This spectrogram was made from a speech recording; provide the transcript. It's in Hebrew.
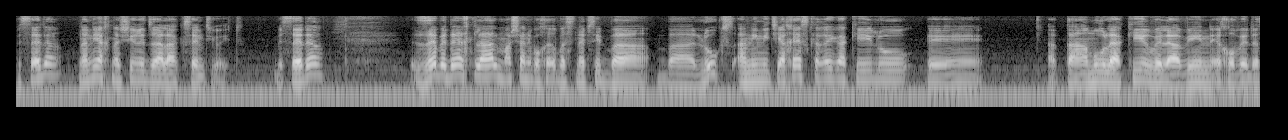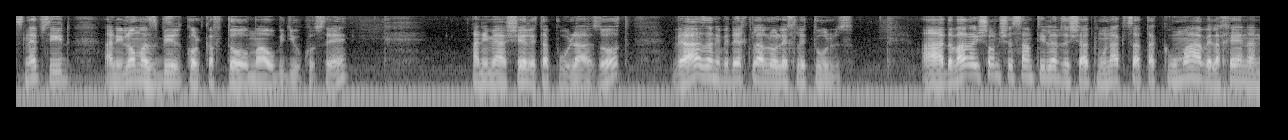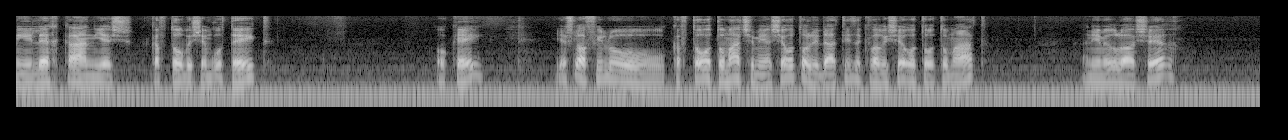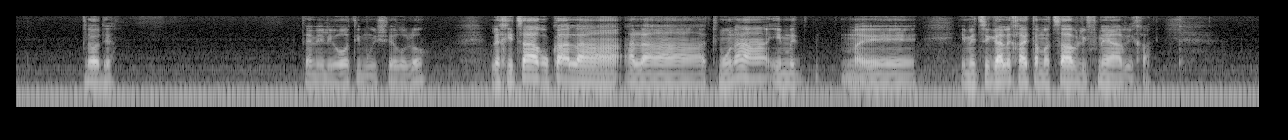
בסדר? נניח נשאיר את זה על ה Accentuate. בסדר? זה בדרך כלל מה שאני בוחר ב Snapseed ב Looks. אני מתייחס כרגע כאילו אה, אתה אמור להכיר ולהבין איך עובד ה Snapseed. אני לא מסביר כל כפתור מה הוא בדיוק עושה. אני מאשר את הפעולה הזאת, ואז אני בדרך כלל הולך לטולס. הדבר הראשון ששמתי לב זה שהתמונה קצת עקומה, ולכן אני אלך כאן, יש כפתור בשם רוטייט, אוקיי? יש לו אפילו כפתור אוטומט שמיישר אותו, לדעתי זה כבר אישר אותו אוטומט. אני אומר לו אשר, לא יודע. תן לי לראות אם הוא אישר או לא. לחיצה ארוכה על, על התמונה, היא היא מציגה לך את המצב לפני העריכה.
